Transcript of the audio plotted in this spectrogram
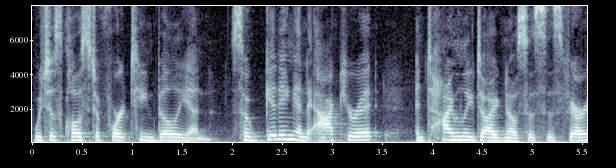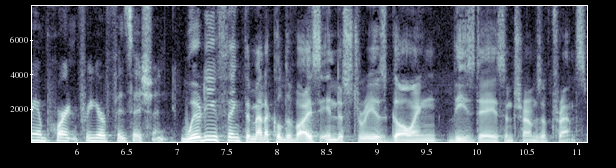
which is close to 14 billion. So getting an accurate and timely diagnosis is very important for your physician. Where do you think the medical device industry is going these days in terms of trends?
